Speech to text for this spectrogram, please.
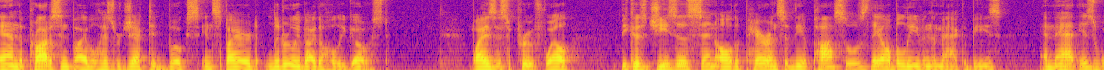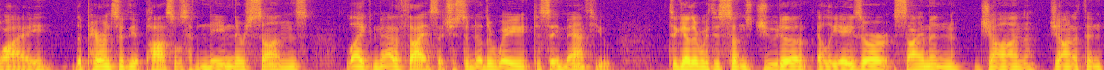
and the Protestant Bible has rejected books inspired literally by the Holy Ghost. Why is this a proof? Well, because Jesus and all the parents of the apostles, they all believe in the Maccabees, and that is why the parents of the apostles have named their sons like Mattathias. That's just another way to say Matthew, together with his sons Judah, Eleazar, Simon, John, Jonathan.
